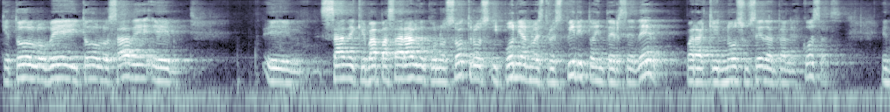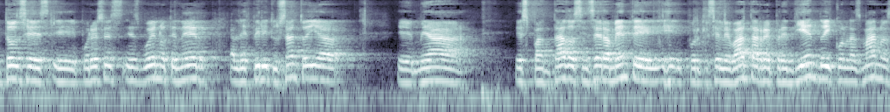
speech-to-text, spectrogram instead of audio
que todo lo ve y todo lo sabe, eh, eh, sabe que va a pasar algo con nosotros y pone a nuestro espíritu a interceder para que no sucedan tales cosas. Entonces, eh, por eso es, es bueno tener al Espíritu Santo. Ella eh, me ha espantado sinceramente eh, porque se levanta reprendiendo y con las manos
